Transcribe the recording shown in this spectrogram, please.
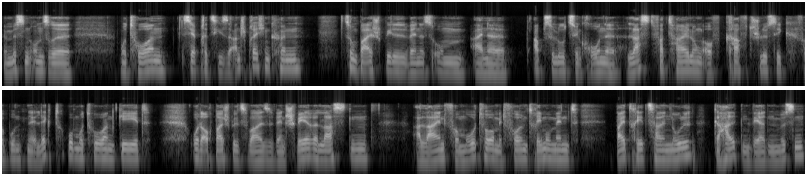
Wir müssen unsere Motoren sehr präzise ansprechen können. Zum Beispiel, wenn es um eine absolut synchrone Lastverteilung auf kraftschlüssig verbundene Elektromotoren geht oder auch beispielsweise, wenn schwere Lasten allein vom Motor mit vollem Drehmoment bei Drehzahl 0 gehalten werden müssen,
